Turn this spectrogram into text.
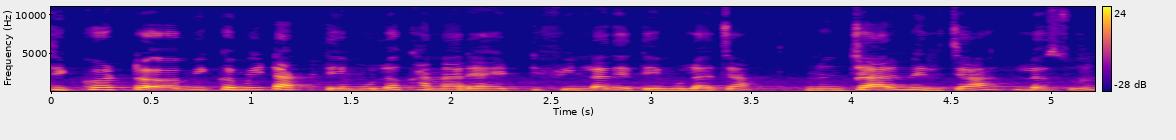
तिखट मी कमी टाकते. मुलं खाणारे आहेत टिफिनला देते मुलाच्या. म्हणून चार मिरच्या लसूण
